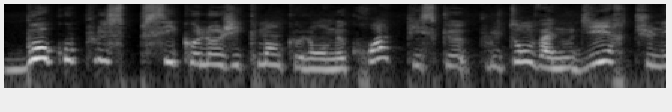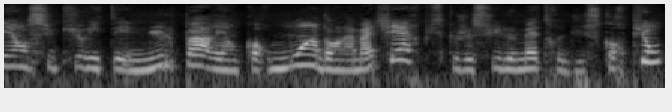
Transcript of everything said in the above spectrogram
beaucoup plus psychologiquement que l'on ne croit, puisque Pluton va nous dire tu n'es en sécurité nulle part et encore moins dans la matière, puisque je suis le maître du scorpion,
